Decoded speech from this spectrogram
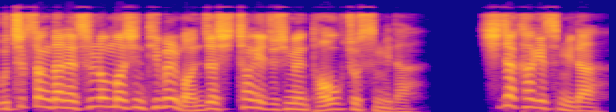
우측 상단의 슬롯머신 팁을 먼저 시청해주시면 더욱 좋습니다. 시작하겠습니다.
